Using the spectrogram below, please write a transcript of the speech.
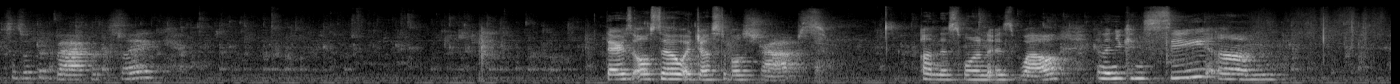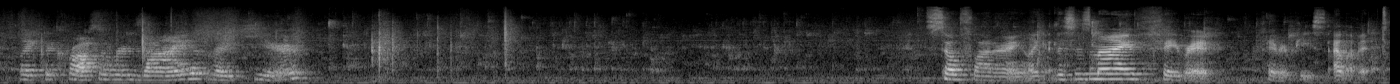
This is what the back looks like. There's also adjustable straps on this one as well. And then you can see um, like the crossover design right here. So flattering. Like this is my favorite, favorite piece. I love it.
